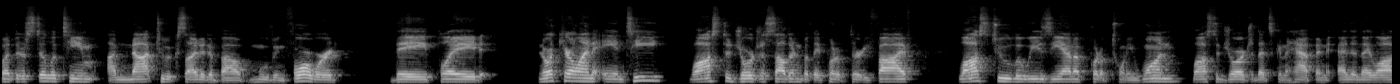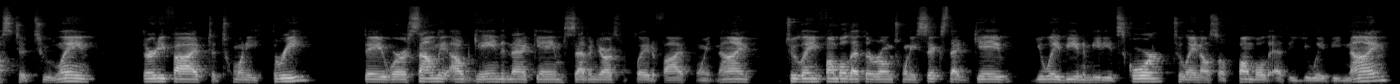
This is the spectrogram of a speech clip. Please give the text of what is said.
but they're still a team I'm not too excited about moving forward. They played North Carolina A&T, lost to Georgia Southern, but they put up 35 lost to Louisiana, put up 21, lost to Georgia, that's going to happen. And then they lost to Tulane, 35 to 23. They were soundly outgained in that game, seven yards per play to 5.9. Tulane fumbled at their own 26. That gave UAB an immediate score. Tulane also fumbled at the UAB nine.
